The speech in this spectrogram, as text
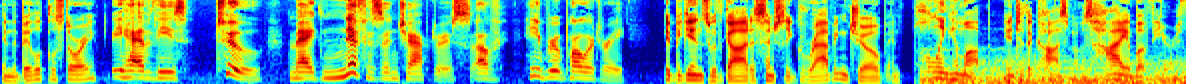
In the biblical story, we have these two magnificent chapters of Hebrew poetry. it begins with God essentially grabbing Job and pulling him up into the cosmos, high above the earth,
